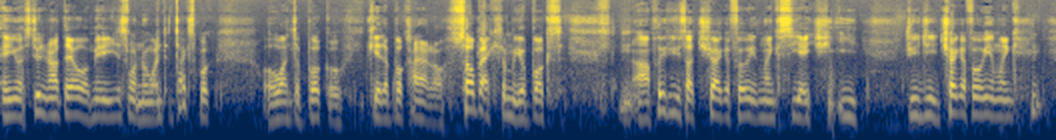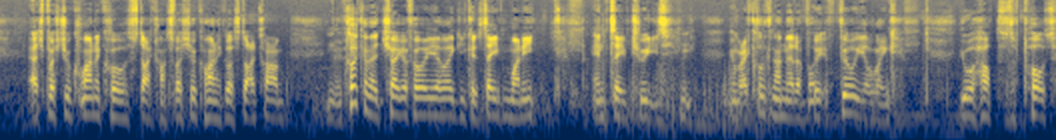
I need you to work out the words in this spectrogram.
and you're a student out there, or maybe you just want to want a textbook or want a book or get a book, I don't know. Sell back some of your books. Uh, please use our Chegg affiliate link, C H E G G, Chegg affiliate link at specialchronicles.com, specialchronicles.com. And click on the Chegg affiliate link, you can save money and save trees. And by clicking on that affiliate link, you will help to support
